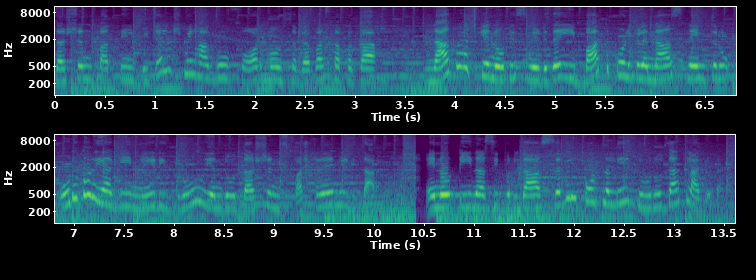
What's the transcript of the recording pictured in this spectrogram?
ದರ್ಶನ್ ಪತ್ನಿ ವಿಜಯಲಕ್ಷ್ಮಿ ಹಾಗೂ ಫಾರ್ಮ್ ಹೌಸ್ ವ್ಯವಸ್ಥಾಪಕ ನಾಗರಾಜ್ಗೆ ನೋಟಿಸ್ ನೀಡಿದೆ. ಈ ಬಾತುಕೋಳಿಗಳನ್ನ ಸ್ನೇಹಿತರು ಉಡುಗೊರೆಯಾಗಿ ನೀಡಿದ್ರು ಎಂದು ದರ್ಶನ್ ಸ್ಪಷ್ಟನೆ ನೀಡಿದ್ದಾರೆ. ಇನ್ನು ಟಿ ನರಸೀಪುರದ ಸಿವಿಲ್ ಕೋರ್ಟ್ನಲ್ಲಿ ದೂರು ದಾಖಲಾಗಿದೆ.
